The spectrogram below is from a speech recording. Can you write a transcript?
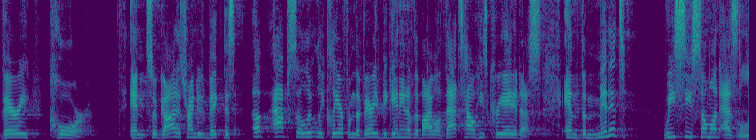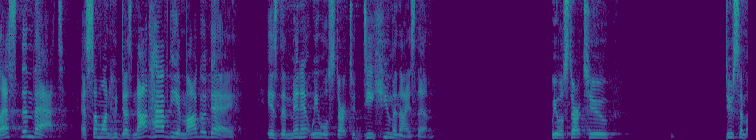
very core. And so God is trying to make this up absolutely clear from the very beginning of the Bible. That's how He's created us. And the minute we see someone as less than that, as someone who does not have the imago Dei, is the minute we will start to dehumanize them. We will start to do some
